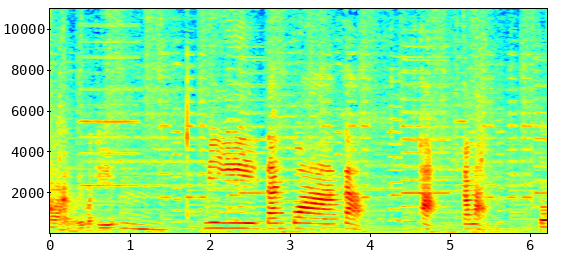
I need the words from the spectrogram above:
ก็หั่นไว้เมื่อกี้อืมมีแตงกวากับผักกะหล่ก็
